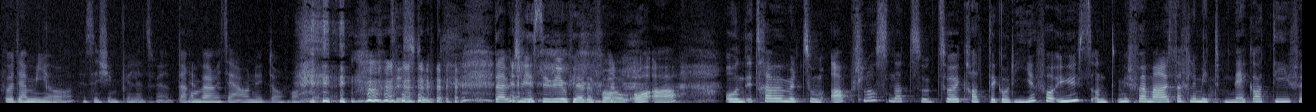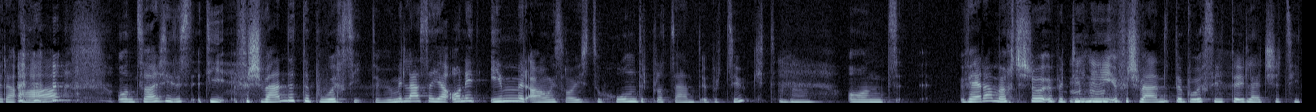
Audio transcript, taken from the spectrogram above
Von dem ja, es ist empfehlenswert. Darum wäre ich ja auch nicht da vorstellen. Dem schließen wir auf jeden Fall auch an. Und jetzt kommen wir zum Abschluss noch zu zwei Kategorien von uns. Und wir fangen mal ein bisschen mit dem Negativeren an. Und zwar sind das die verschwendeten Buchseiten. Weil wir lesen ja auch nicht immer alles, was uns zu 100% überzeugt. Und Vera, möchtest du über deine verschwendeten Buchseiten in letzter Zeit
